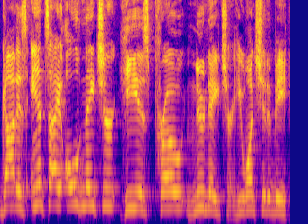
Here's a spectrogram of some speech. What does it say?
God is anti old nature. He is pro new nature. He wants you to be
